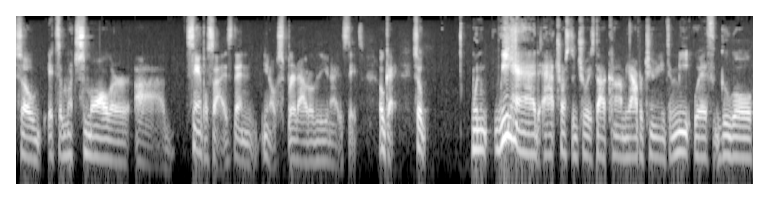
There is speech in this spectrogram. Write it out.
So it's a much smaller uh, sample size than, you know, spread out over the United States. Okay. So when we had at trustedchoice.com the opportunity to meet with Google,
